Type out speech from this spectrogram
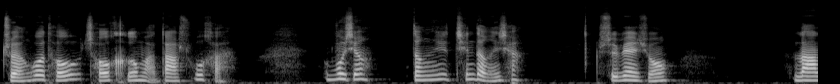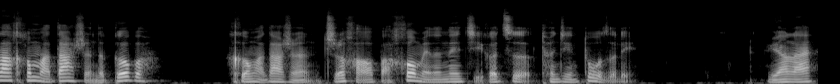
转过头朝河马大叔喊：“不行，等一，请等一下。”随便熊拉拉河马大婶的胳膊，河马大婶只好把后面的那几个字吞进肚子里。原来。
